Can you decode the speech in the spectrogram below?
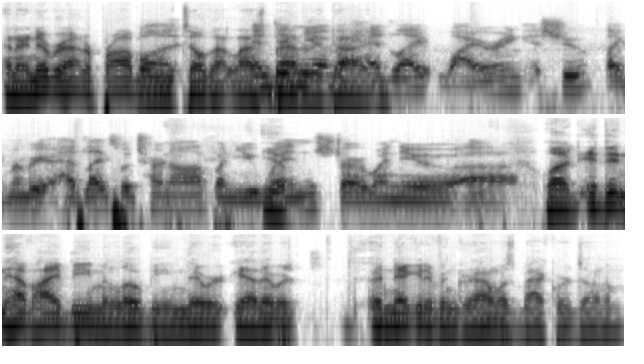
and I never had a problem Well, until that last and didn't battery you have died. a headlight wiring issue? Like, remember your headlights would turn off when you Yep. winched or when you. Uh, Well, it didn't have high beam and low beam. They were yeah, there was a negative and ground was backwards on them,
